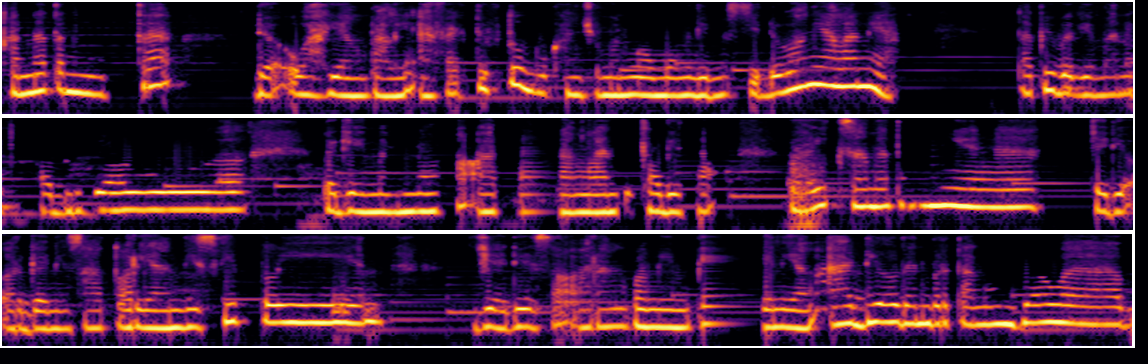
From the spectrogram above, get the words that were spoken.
Karena ternyata dakwah yang paling efektif tuh bukan cuma ngomong di masjid doang ya Lan ya. Tapi bagaimana kita bergaul, bagaimana orang lantika bisa baik sama temannya, jadi organisator yang disiplin, jadi seorang pemimpin yang adil dan bertanggung jawab,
